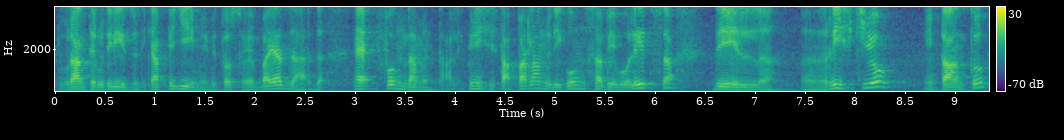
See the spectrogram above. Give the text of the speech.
durante l'utilizzo di KGIME piuttosto che Biohazard è fondamentale. Quindi si sta parlando di consapevolezza del eh, rischio intanto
